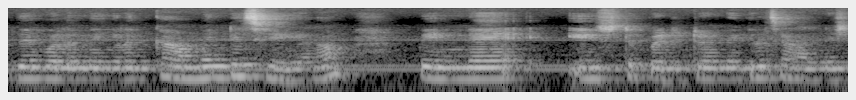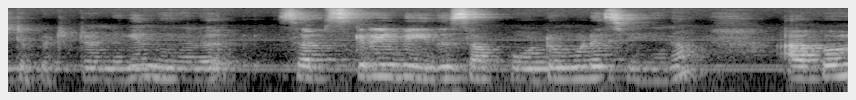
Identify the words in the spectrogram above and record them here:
അതേപോലെ നിങ്ങൾ കമന്റ് ചെയ്യണം. പിന്നെ ഇഷ്ടപ്പെട്ടിട്ടുണ്ടെങ്കിൽ ചാനൽ ഇഷ്ടപ്പെട്ടിട്ടുണ്ടെങ്കിൽ നിങ്ങൾ സബ്സ്ക്രൈബ് ചെയ്ത് സപ്പോർട്ടും കൂടെ ചെയ്യണം. അപ്പം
